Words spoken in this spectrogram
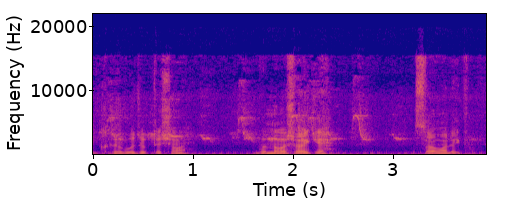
এখন উপযুক্ত সময়। ধন্যবাদ সবাইকে। আসসালামু আলাইকুম।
